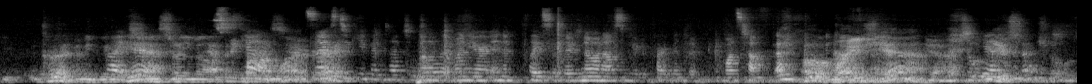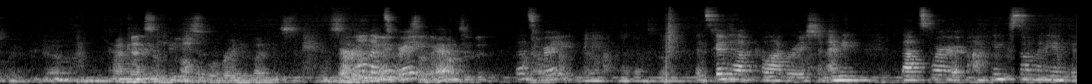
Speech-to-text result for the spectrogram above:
keep. Good. I mean, we Right. get Yeah, so emails. happening Yeah, one-on-one, it's nice to keep in touch a little bit when you're in a place where there's no one else in your department that wants to talk about it. Oh, Right. gosh, yeah, Yeah. absolutely Yeah. essential. Yeah. I met some possible writing buddies. Oh, that's great. So that comes with it. That's great. Yeah, yeah. It's good to have collaboration. I mean, that's where I think so many of the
